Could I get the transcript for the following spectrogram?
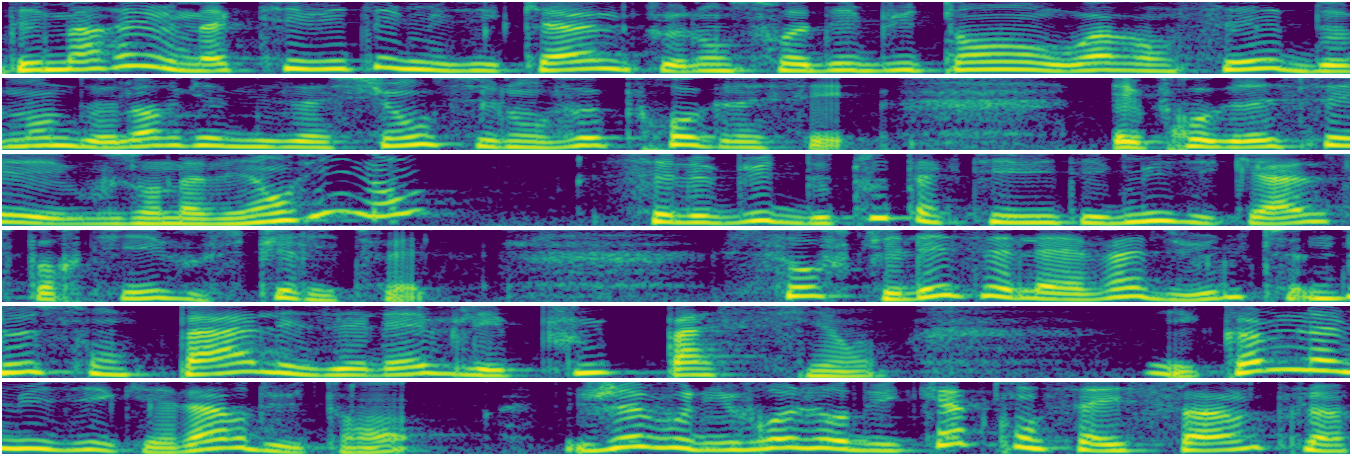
Démarrer une activité musicale, que l'on soit débutant ou avancé, demande de l'organisation si l'on veut progresser. Et progresser, vous en avez envie, non? C'est le but de toute activité musicale, sportive ou spirituelle. Sauf que les élèves adultes ne sont pas les élèves les plus patients. Et comme la musique est l'art du temps, je vous livre aujourd'hui 4 conseils simples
